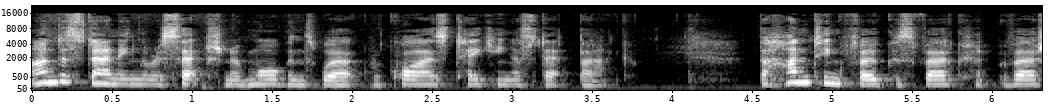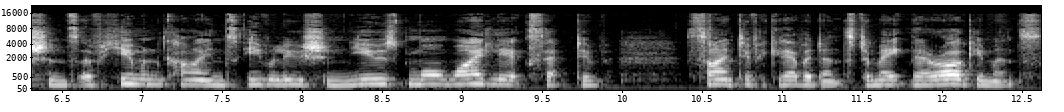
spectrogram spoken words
Understanding the reception of Morgan's work requires taking a step back. The hunting focused ver- versions of humankind's evolution used more widely accepted scientific evidence to make their arguments,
